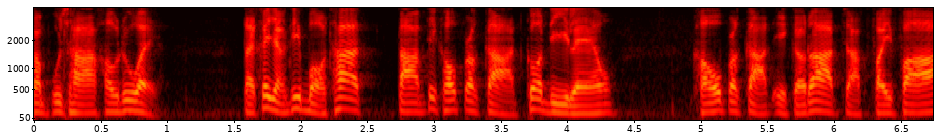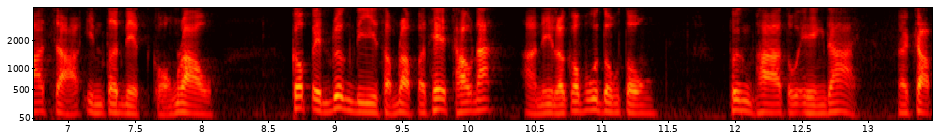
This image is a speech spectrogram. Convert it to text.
กัมพูชาเขาด้วย แต่ก็อย่างที่บอกถ้าตามที่เขาประกาศก็ดีแล้ว เขาประกาศเอกราชจากไฟฟ้าจากอินเทอร์เน็ตของเรา ก็เป็นเรื่องดีสำหรับประเทศเขานะ อันนี้เราก็พูดตรงๆ พึ่งพาตัวเองได้นะครับ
